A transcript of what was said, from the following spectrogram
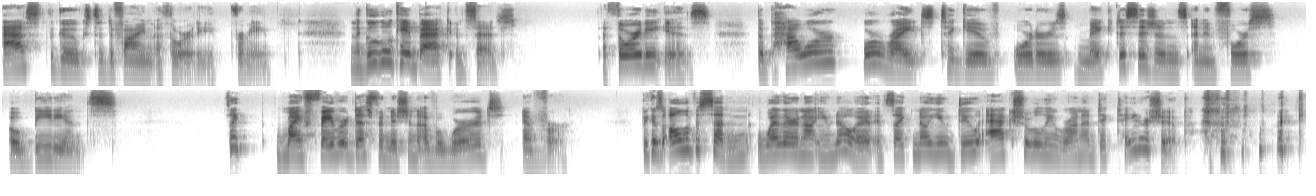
ask the Googs to define authority for me. And the Google came back and said, Authority is the power or right to give orders, make decisions, and enforce obedience. It's like my favorite definition of a word ever. Because all of a sudden, whether or not you know it, it's like, no, you do actually run a dictatorship. like,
